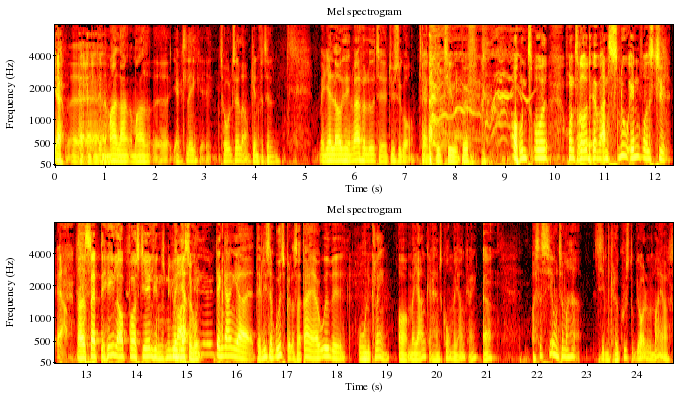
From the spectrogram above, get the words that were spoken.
Ja. Uh, ja, ja, ja. Den er meget lang og meget, uh, jeg kan slet ikke uh, tåle selv at genfortælle den. Men jeg lukkede i hvert fald ud til Dyssegård, til en fiktiv bøf. og hun troede, hun troede, det var en snu indbrudstyv, ja. der havde sat det hele op for at stjæle hendes nye Men racehund. Jeg, dengang jeg, det ligesom udspiller sig, der er jeg ude ved Rune Klan og Majanka, hans kone Majanka, ikke? Ja. Og så siger hun til mig her, siger, kan du ikke huske, du gjorde det ved mig også?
